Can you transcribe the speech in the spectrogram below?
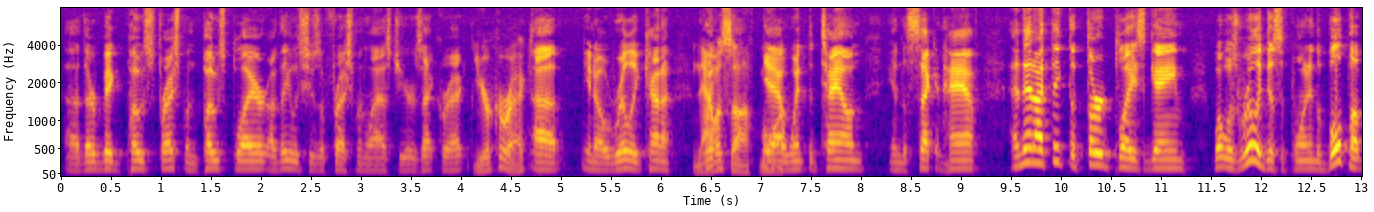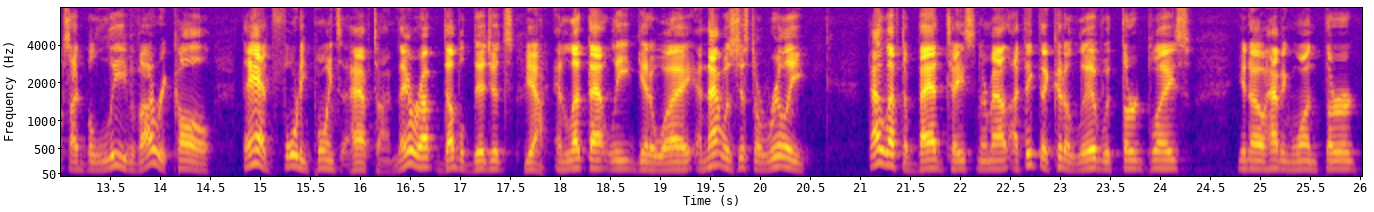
Uh, their big post freshman post player. I think she was a freshman last year. Is that correct? You're correct. Uh, you know, really kind of now went, a sophomore. Yeah, went to town in the second half, and then I think the third place game. What was really disappointing, the Bullpups, I believe, if I recall, they had 40 points at halftime. They were up double digits. Yeah. and let that lead get away, and that was just a really that left a bad taste in their mouth. I think they could have lived with third place, you know, having won third.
